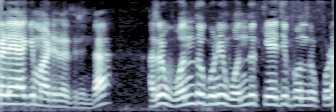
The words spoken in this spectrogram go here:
ಬೆಳೆಯಾಗಿ ಮಾಡಿರೋದ್ರಿಂದ ಅದ್ರ ಒಂದು ಗುಣಿ ಒಂದು ಕೆ ಜಿ ಬಂದರೂ ಕೂಡ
